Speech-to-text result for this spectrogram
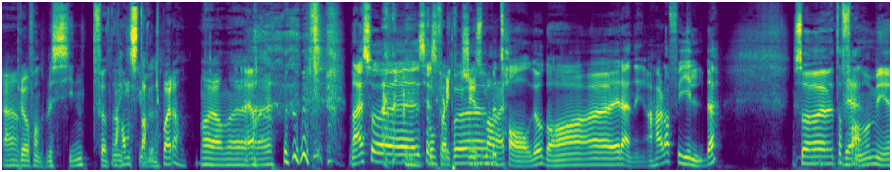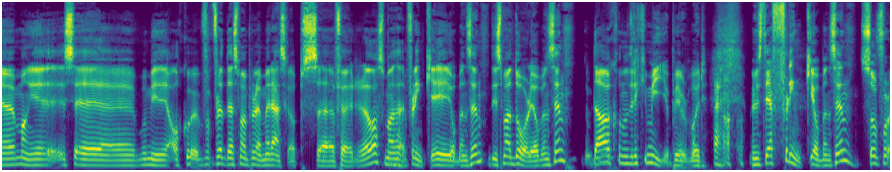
Ja. Prøve å få han til å bli sint. Han, Han stakk skulle bare, han. Han ja. Nei, så uh, selskapet er. betaler jo da eh, regninga her, da, for Gilde. Så jeg vet faen hvor mye mange se- Hvor mye alkohol For det som er problemet med regnskapsførere, da, som er flinke i jobben sin De som er dårlige i jobben sin, da kan du drikke mye på julebord. Men hvis de er flinke i jobben sin, så, for,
